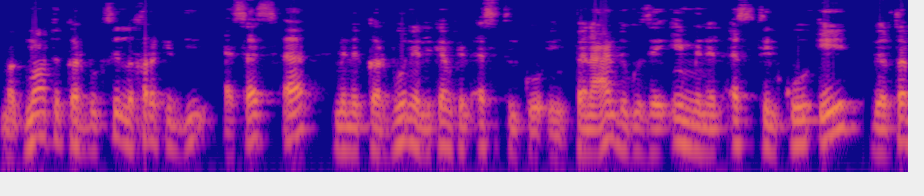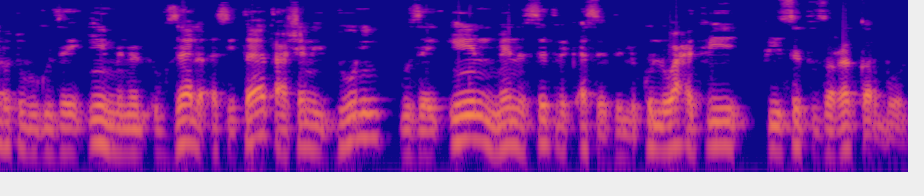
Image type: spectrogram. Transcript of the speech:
مجموعة الكربوكسيل اللي خرجت دي أساسها من الكربون اللي كان في ال acetyl CoA فأنا عندي جزيئين من ال acetyl CoA بيرتبطوا بجزيئين من الاوكزالو اسيتات عشان يدوني جزيئين من ال citric acid اللي كل واحد فيه فيه ست ذرات كربون.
